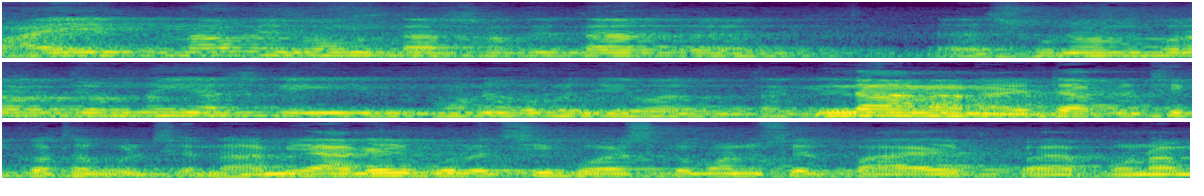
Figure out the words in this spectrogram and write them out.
পায়ে নাম এবং তার সাথে তার সুনাম করার জন্যই আজকে মনে হলো যে না না না, এটা আপনি ঠিক কথা বলছেন। আমি আগেই বলেছি, বয়স্ক মানুষের পায়ে প্রণাম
